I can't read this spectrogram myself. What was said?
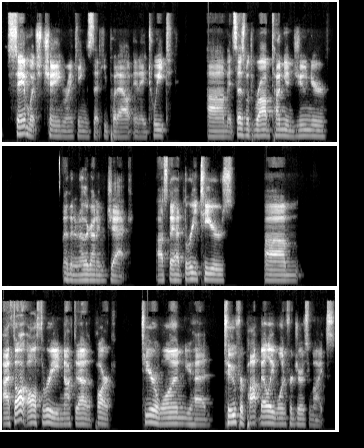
sandwich chain rankings that he put out in a tweet. Um, it says with Rob Tonyan Jr. and then another guy named Jack. Uh, so they had three tiers. Um, I thought all three knocked it out of the park. Tier one, you had two for Potbelly, one for Jersey Mike's.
